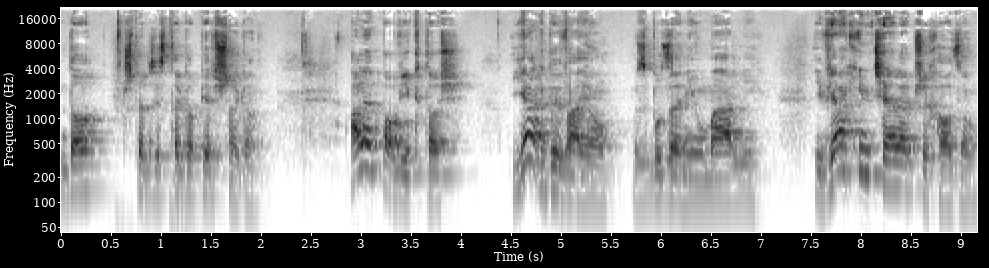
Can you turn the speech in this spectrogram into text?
do 41. Ale powie ktoś, jak bywają wzbudzeni umarli i w jakim ciele przychodzą?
